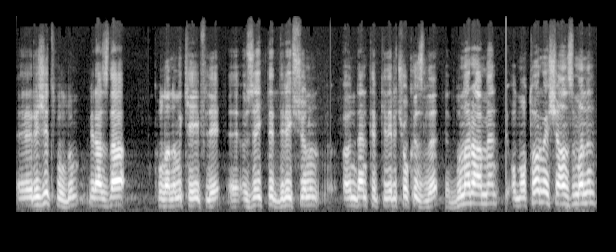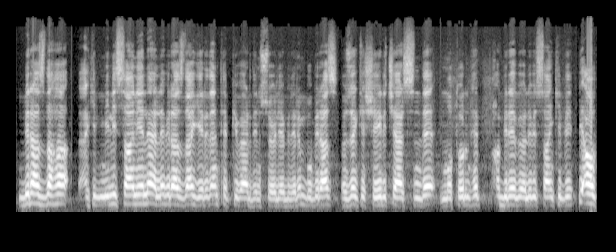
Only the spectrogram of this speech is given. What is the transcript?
e, rigid buldum. Biraz daha kullanımı keyifli. E, özellikle direksiyonun önden tepkileri çok hızlı. Buna rağmen o motor ve şanzımanın biraz daha belki milisaniyelerle biraz daha geriden tepki verdiğini söyleyebilirim. Bu biraz özellikle şehir içerisinde motorun hep habire böyle bir sanki bir, bir alt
